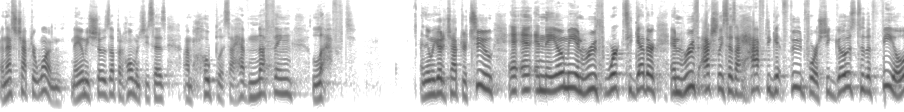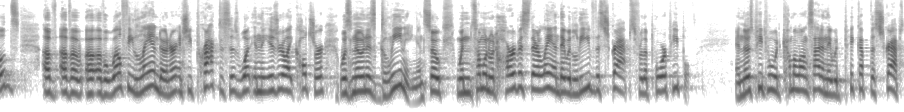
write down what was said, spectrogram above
And that's chapter one. Naomi shows up at home and she says, I'm hopeless. I have nothing left. And then we go to chapter two, and, and, Naomi and Ruth work together, and Ruth actually says, I have to get food for us. She goes to the fields of, of, a, of a wealthy landowner, and she practices what in the Israelite culture was known as gleaning. And so when someone would harvest their land, they would leave the scraps for the poor people. And those people would come alongside and they would pick up the scraps,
